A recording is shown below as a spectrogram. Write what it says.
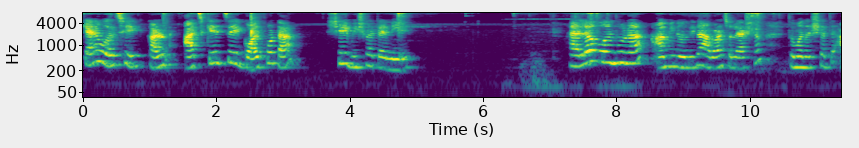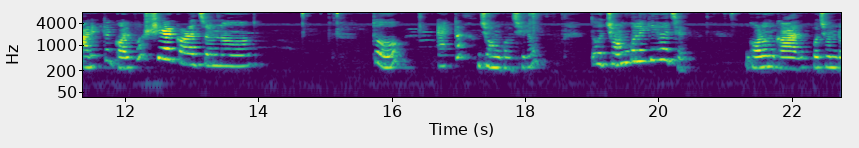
কেন বলছি? কারণ আজকের যে গল্পটা, সেই বিষয়টা নিয়ে। হ্যালো বন্ধুরা, আমি নন্দিতা, আবার চলে আসলাম তোমাদের সাথে আরেকটা গল্প শেয়ার করার জন্য। তো, একটা জঙ্গল ছিল। তো জঙ্গলে কি হয়েছে? গরমকাল, প্রচণ্ড।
